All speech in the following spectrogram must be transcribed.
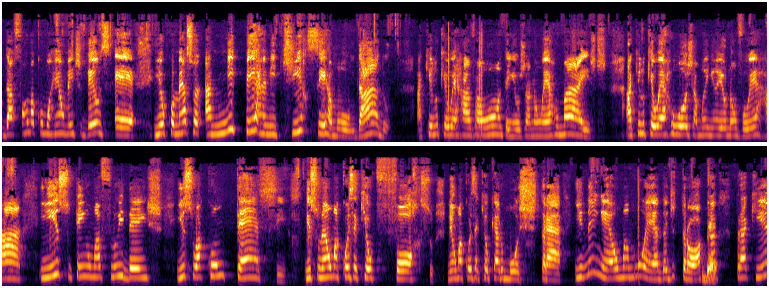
da forma como realmente Deus é, e eu começo a me permitir ser moldado Aquilo que eu errava ontem, eu já não erro mais. Aquilo que eu erro hoje, amanhã eu não vou errar. E isso tem uma fluidez. Isso acontece. Isso não é uma coisa que eu forço, não é uma coisa que eu quero mostrar. E nem é uma moeda de troca para que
